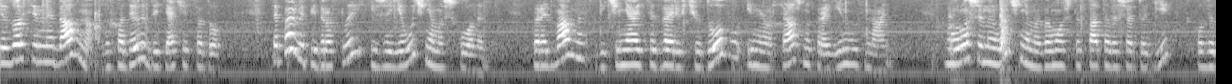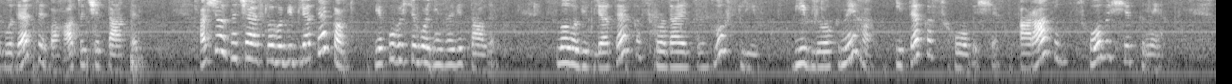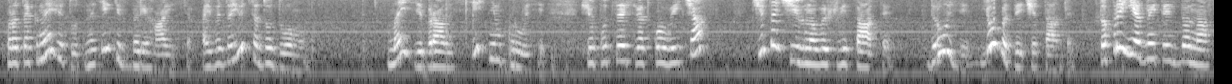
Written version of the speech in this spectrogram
Ще зовсім недавно ви ходили в дитячий садок. Тепер ви підросли і вже є учнями школи. Перед вами відчиняються двері в чудову і неосяжну країну знань. Хорошими учнями ви можете стати лише тоді, коли будете багато читати. А що означає слово бібліотека, в яку ви сьогодні завітали? Слово бібліотека складається з двох слів: бібліокнига і тека сховище, а разом сховище книг. Проте книги тут не тільки зберігаються, а й видаються додому. Ми зібрались в тіснім крузі, щоб у цей святковий час читачів нових вітати. Друзі, любите читати? То приєднуйтесь до нас.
